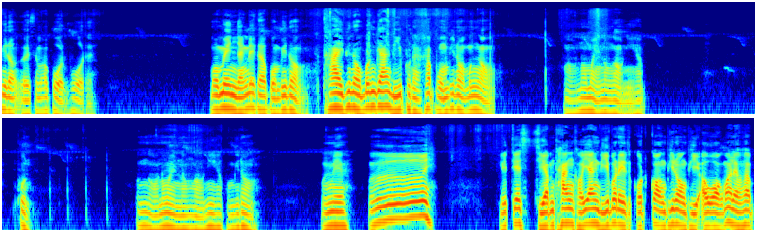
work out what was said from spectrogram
พี่น้องเอ๋ยสมาโพดโพดเลยโมเมนต์ยังได้ครับผมพี่น้องทายพี่น้องเบิ้งย่างดีพุ่นนะครับผมพี่น้องเบิ้งเงา เงาหน้อใหม่น้องเงานี่ครับพุ่นเบิ้งเงาหน้อใหม่น้องเงานี่ครับผมพี่น้องมึงเนี่ยเอ้ยหรือเตเสียมทางเขาย่างดีบ่ได้กดกล้องพี่น้องผีเอาออกมาแล้วครับ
